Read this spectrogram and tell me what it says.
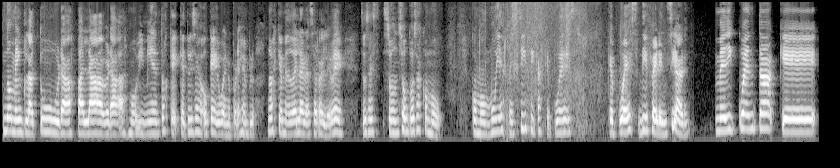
nomenclaturas, palabras, movimientos que, que tú dices, ok, bueno, por ejemplo, no es que me duela la CRLB. Entonces son, son cosas como, como muy específicas que puedes, que puedes diferenciar. Me di cuenta que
